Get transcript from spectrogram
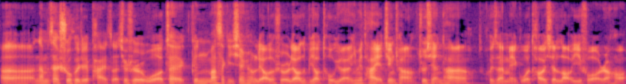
呃，那么再说回这牌子，就是我在跟 Masaki 先生聊的时候，聊得比较投缘，因为他也经常之前他会在美国淘一些老衣服，然后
